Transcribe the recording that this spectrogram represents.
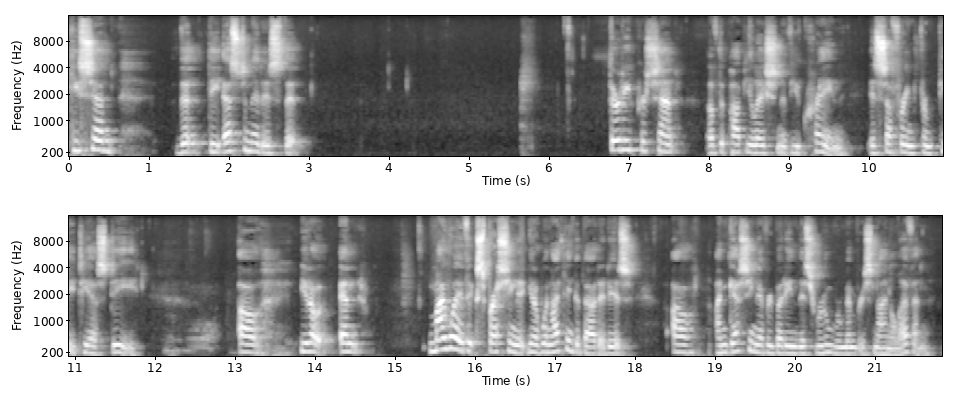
he said that the estimate is that 30% of the population of Ukraine is suffering from PTSD. Uh, you know, and my way of expressing it, you know, when I think about it is, uh, I'm guessing everybody in this room remembers 9 11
